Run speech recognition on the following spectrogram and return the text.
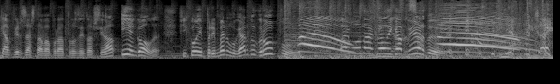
Cabo Verde já estava apurado para os oitavos de final. E Angola ficou em primeiro lugar do grupo. Vai, bom da Angola e Cabo Verde!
